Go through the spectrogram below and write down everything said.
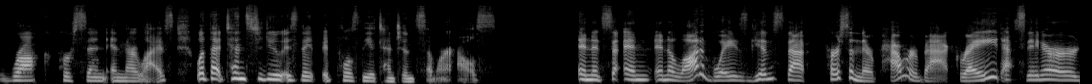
rock person in their lives. What that tends to do is that it pulls the attention somewhere else and it's and in a lot of ways gives that person their power back right? They are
